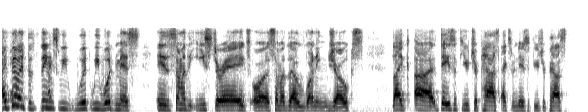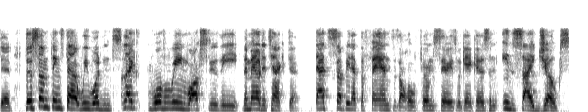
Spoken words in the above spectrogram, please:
I feel like the things we would we would miss is some of the Easter eggs or some of the running jokes like uh, Days of Future Past, X Men Days of Future Past did. There's some things that we wouldn't like. Wolverine walks through the the metal detector. That's something that the fans of the whole film series would get because some inside jokes.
